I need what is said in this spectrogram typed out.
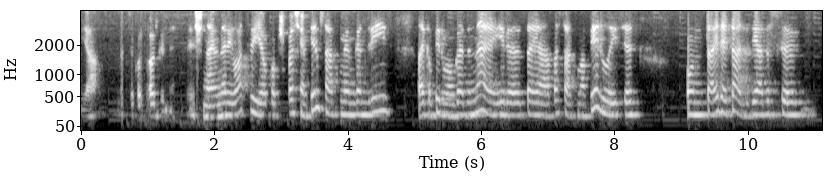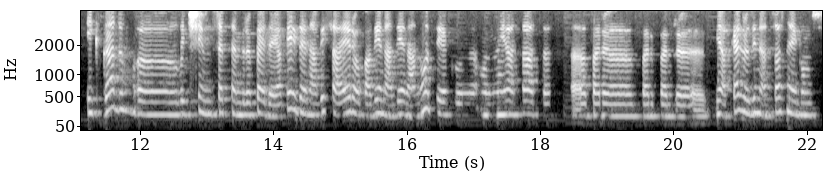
jā, sakot, organizēšanai. Un arī Latvija jau kopš pašiem pirmsākumiem gandrīz, laikam pirmo gadu nē, ir eh, tajā pasākumā piedalījusies. Un tā ideja tāda, ka tas eh, ik gadu uh, līdz šim septembra pēdējā piekdienā visā Eiropā vienā dienā notiek un, un jāstāsta Eh, par, eh, par, par eh, jā, skaidro zinātnīs sasniegumus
